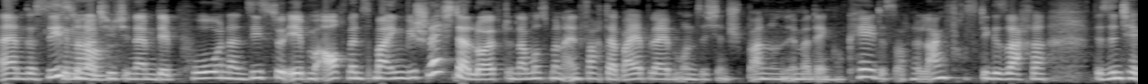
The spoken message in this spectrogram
Ähm, das siehst genau. du natürlich in deinem Depot und dann siehst du eben auch, wenn es mal irgendwie schlechter läuft und da muss man einfach dabei bleiben und sich entspannen und immer denken, okay, das ist auch eine langfristige Sache. Wir sind hier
